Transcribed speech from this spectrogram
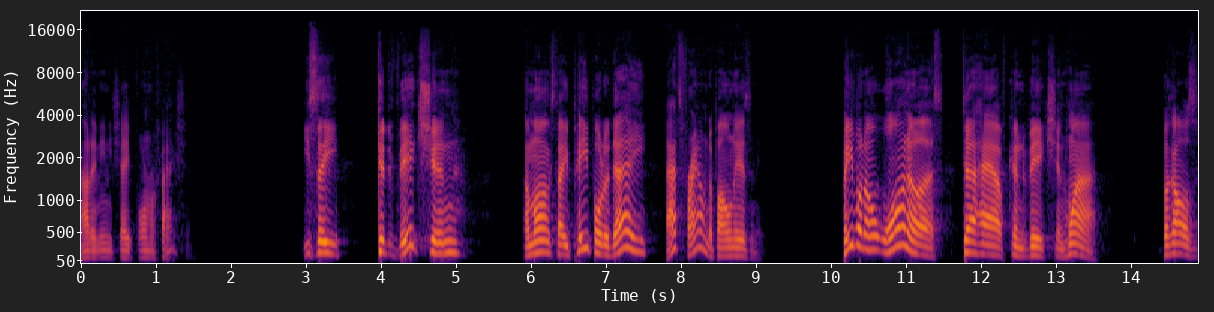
Not in any shape, form, or fashion. You see, conviction amongst a people today, that's frowned upon, isn't it? People don't want us to have conviction. Why? Because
